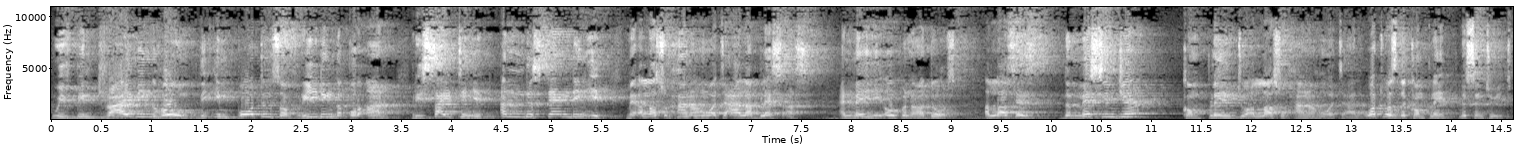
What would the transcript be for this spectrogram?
we've been driving home the importance of reading the Quran, reciting it, understanding it. May Allah subhanahu wa ta'ala bless us and may He open our doors. Allah says, the messenger complained to Allah subhanahu wa ta'ala. What was the complaint? Listen to it.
